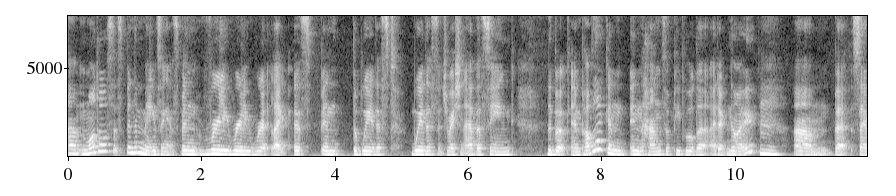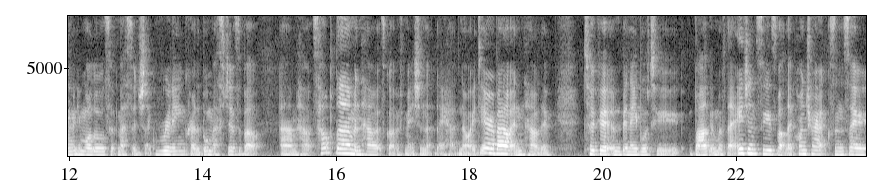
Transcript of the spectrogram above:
um, models it's been amazing it's been really really really like it's been the weirdest weirdest situation ever seeing the book in public and in the hands of people that I don't know Mm. Um, but so many models have messaged like really incredible messages about um, how it's helped them and how it's got information that they had no idea about and how they've took it and been able to bargain with their agencies about their contracts. And so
